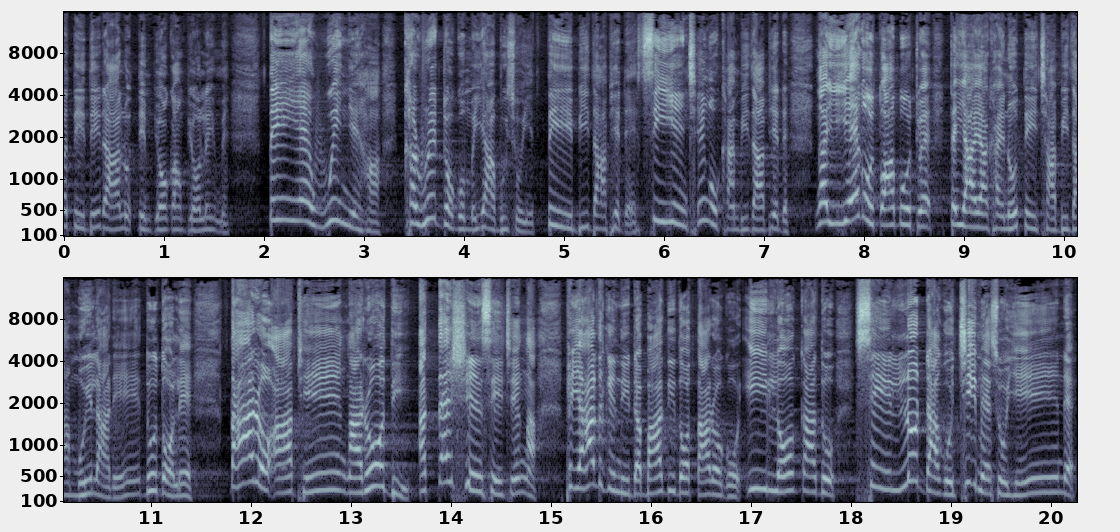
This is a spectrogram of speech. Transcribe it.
မတည်သေးတာလို့သင်ပြောကောင်းပြောလိမ့်မယ်သင်ရဲ့ဝိညာဉ်ဟာခရစ်တော်ကိုမရဘူးဆိုရင်သေပြီးသားဖြစ်တယ်စီရင်ချင်းကိုခံပြီးသားဖြစ်တယ်ငါရဲကိုသွားဖို့အတွက်တရားရခိုင်တော့တေချပြီးသားမွေးလာတယ်သို့တော်လဲသားတော်အားဖြင့်ငါတို့သည်အသက်ရှင်စေခြင်းကဖျားသခင်ဒီတပါးတည်သောသားတော်ကိုဤလောကသို့ဆေလွတ်တာကိုကြည့်မယ်ဆိုရင်တဲ့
